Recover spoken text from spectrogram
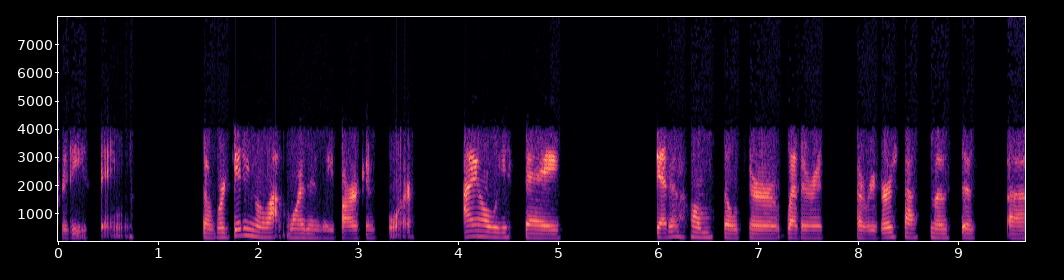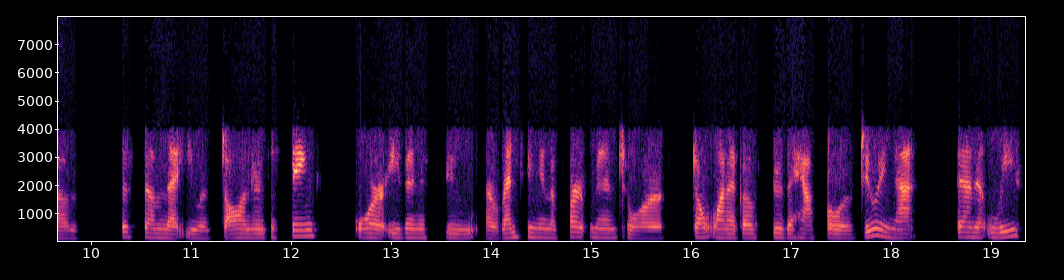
for these things. So we're getting a lot more than we bargained for. I always say, get a home filter, whether it's a reverse osmosis um, system that you install under the sink, or even if you are renting an apartment or don't want to go through the hassle of doing that, then at least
